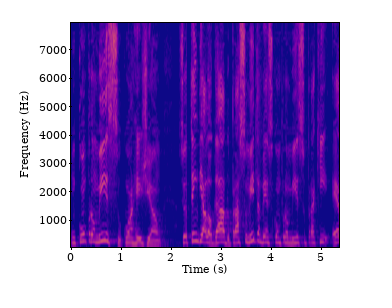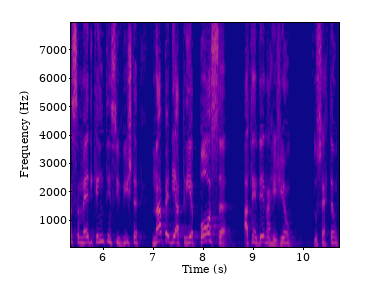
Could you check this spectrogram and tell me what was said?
um compromisso com a região. O senhor tem dialogado para assumir também esse compromisso para que essa médica intensivista na pediatria possa atender na região do Sertão?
